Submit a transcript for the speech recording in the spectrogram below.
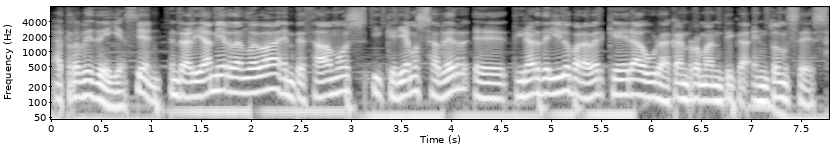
a través de ellas? Bien, en realidad Mierda Nueva empezábamos y queríamos saber, eh, tirar del hilo para ver qué era Huracán Romántica. Entonces,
